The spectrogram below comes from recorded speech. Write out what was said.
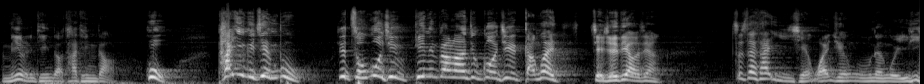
没有人听到，他听到。嚯，他一个箭步就走过去，乒乒乓乓就过去，赶快解决掉。这样，这在他以前完全无能为力。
